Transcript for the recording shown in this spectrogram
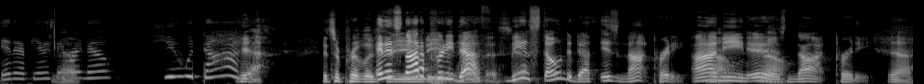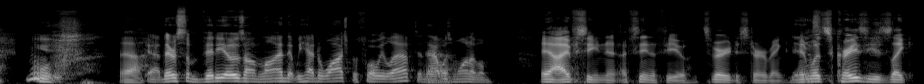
in Afghanistan Yeah. right now, you would die. Yeah. It's a privilege. And it's not a pretty death. Being stoned to death is not pretty. I No, mean, it is no. not pretty. Yeah. Oof. Yeah. Yeah, there's some videos online that we had to watch before we left, and that Yeah. was one of them. Yeah, I've seen it. I've seen a few. It's very disturbing. It and is. what's crazy is like,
